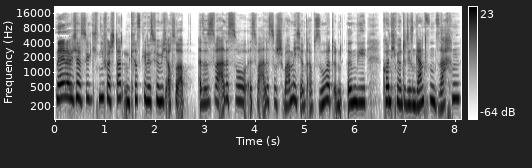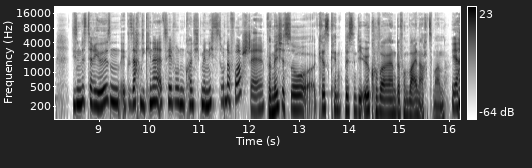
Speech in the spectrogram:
Nein, aber ich habe es wirklich nie verstanden. Christkind ist für mich auch so ab. Also es war alles so, es war alles so schwammig und absurd und irgendwie konnte ich mir unter diesen ganzen Sachen, diesen mysteriösen Sachen, die Kindern erzählt wurden, konnte ich mir nichts drunter vorstellen. Für mich ist so Christkind bisschen die Öko-Variante vom Weihnachtsmann. Ja.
